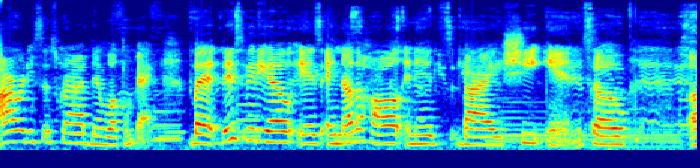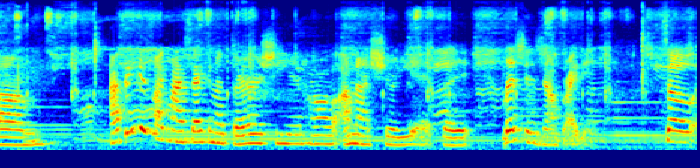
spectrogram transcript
already subscribed then welcome back. But this video is another haul and it's by shein. So um i think it's like my second or third shein haul. I'm not sure yet but let's just jump right in so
